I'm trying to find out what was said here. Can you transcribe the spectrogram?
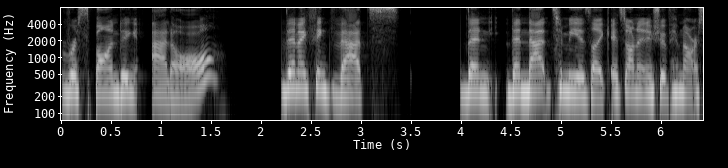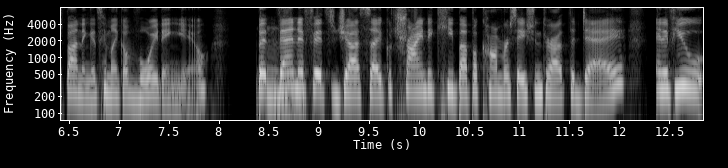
responding at all, then I think that's then then that to me is like it's not an issue of him not responding, it's him like avoiding you. But then if it's just like trying to keep up a conversation throughout the day, and if you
